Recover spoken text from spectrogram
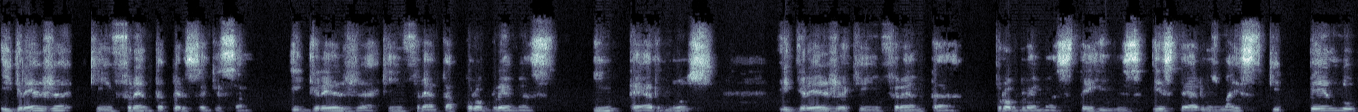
Igreja que enfrenta perseguição, igreja que enfrenta problemas internos, igreja que enfrenta problemas terríveis externos, mas que pelo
